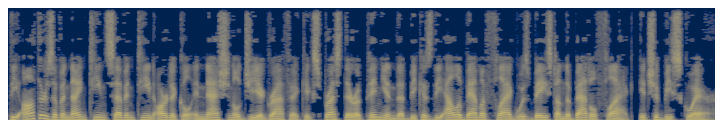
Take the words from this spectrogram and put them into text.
The authors of a 1917 article in National Geographic expressed their opinion that because the Alabama flag was based on the battle flag, it should be square.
